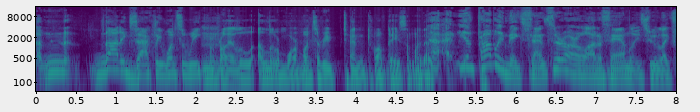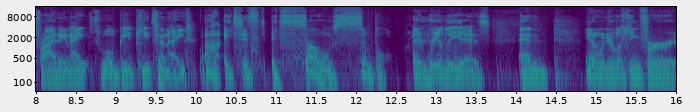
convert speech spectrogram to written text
um, n- not exactly once a week, but probably a little a little more, once every 10, 12 days, something like that. Uh, it probably makes sense. There are a lot of families who, like Friday nights, will be pizza night. Well, it's it's it's so simple. It really is. And you know, when you're looking for uh,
